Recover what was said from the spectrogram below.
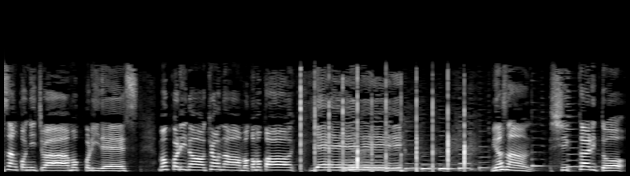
さんこんにちは、もっこりです。もっこりの今日のもこもこ、イエーイ。皆さん、しっかりと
